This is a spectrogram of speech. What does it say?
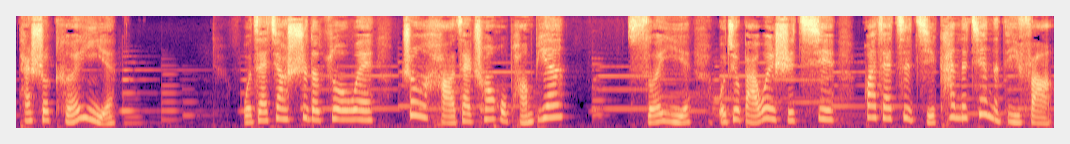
他说可以。我在教室的座位正好在窗户旁边，所以我就把喂食器挂在自己看得见的地方。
